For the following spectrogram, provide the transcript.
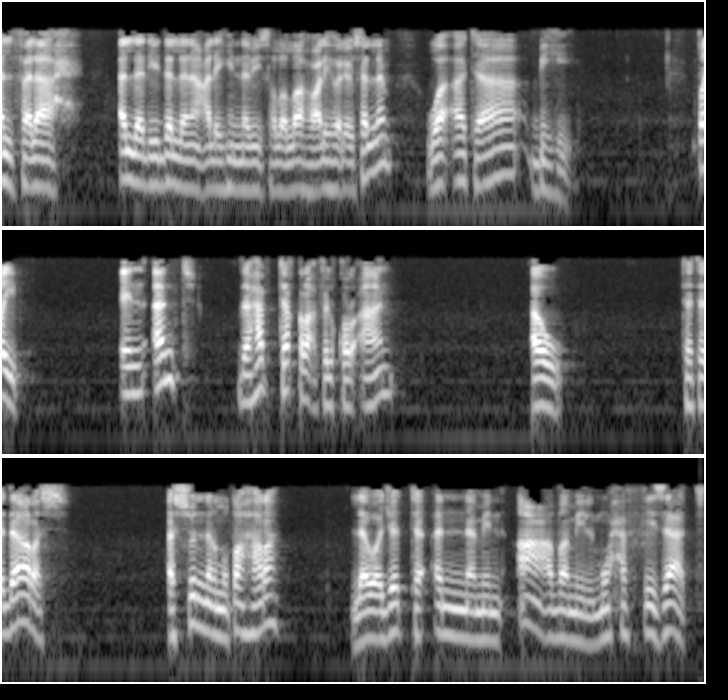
الفلاح الذي دلنا عليه النبي صلى الله عليه وآله وسلم وأتى به. طيب إن أنت ذهبت تقرأ في القرآن أو تتدارس السنة المطهرة لوجدت أن من أعظم المحفزات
